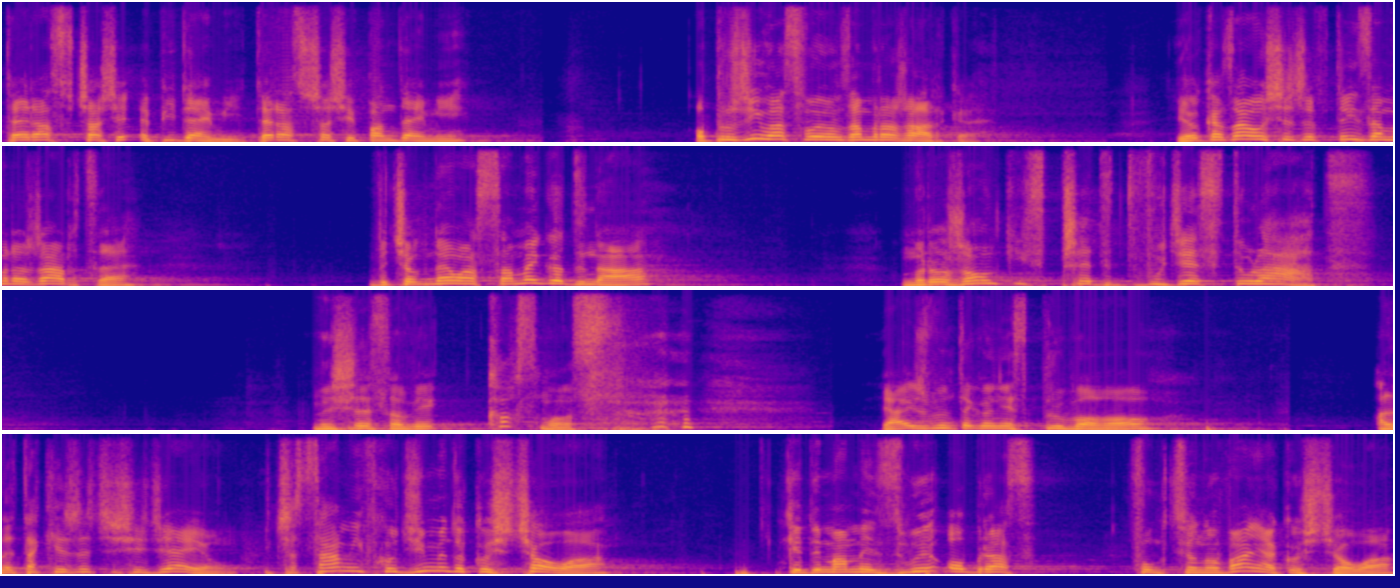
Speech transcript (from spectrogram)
teraz w czasie epidemii, teraz w czasie pandemii opróżniła swoją zamrażarkę. I okazało się, że w tej zamrażarce wyciągnęła z samego dna mrożonki sprzed 20 lat. Myślę sobie, kosmos. Ja już bym tego nie spróbował, ale takie rzeczy się dzieją. I czasami wchodzimy do kościoła, kiedy mamy zły obraz funkcjonowania kościoła,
